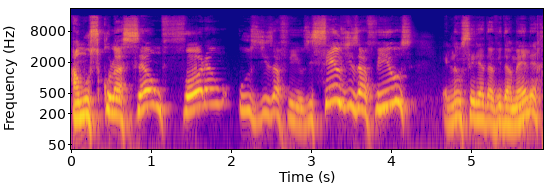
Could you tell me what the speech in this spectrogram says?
A musculação foram os desafios. E sem os desafios, ele não seria David Amelech,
